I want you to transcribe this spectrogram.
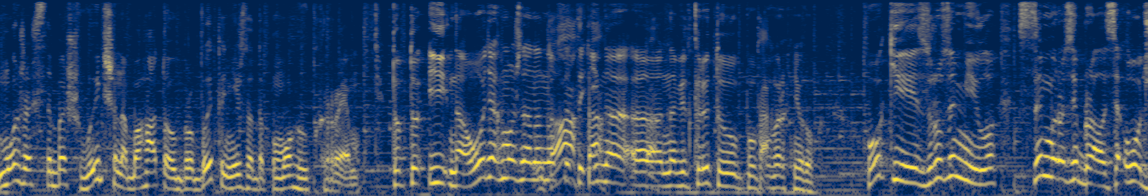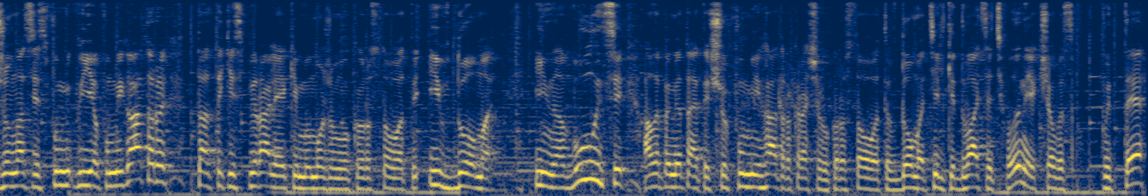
можеш себе швидше набагато обробити, ніж за допомогою крему. Тобто і на одяг можна наносити, так, і на, е, так. на відкриту по- Так. поверхню рук. Окей, зрозуміло. З цим ми розібралися. Отже, у нас є, фумі- є фумігатори та такі спіралі, які ми можемо використовувати і вдома, і на вулиці. Але пам'ятайте, що фумігатор краще використовувати вдома тільки 20 хвилин, якщо ви спите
